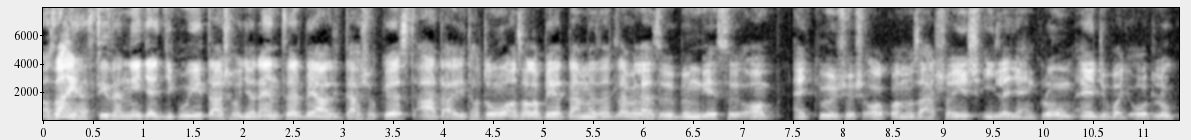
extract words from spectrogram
Az iOS 14 egyik újítás, hogy a rendszer beállítása közt átállítható az alapértelmezett levelező böngésző app egy külsős alkalmazásra is, így legyen Chrome, Edge vagy Outlook,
